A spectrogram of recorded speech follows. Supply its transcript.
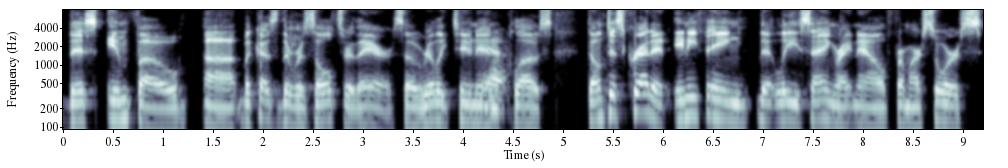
this info uh, because the results are there. So really tune in yeah. close. Don't discredit anything that Lee's saying right now from our source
